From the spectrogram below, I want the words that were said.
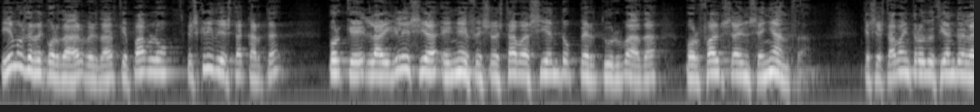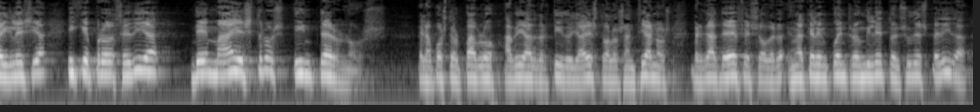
Y hemos de recordar, ¿verdad?, que Pablo escribe esta carta porque la iglesia en Éfeso estaba siendo perturbada por falsa enseñanza que se estaba introduciendo en la iglesia y que procedía de maestros internos. El apóstol Pablo había advertido ya esto a los ancianos, ¿verdad?, de Éfeso, en aquel encuentro en Mileto, en su despedida,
